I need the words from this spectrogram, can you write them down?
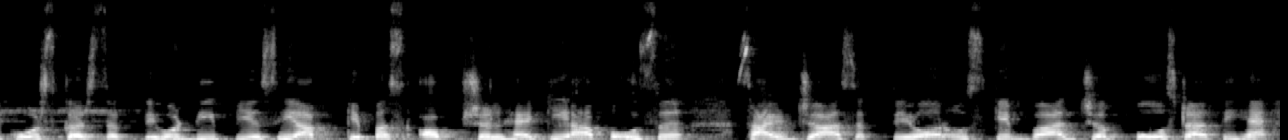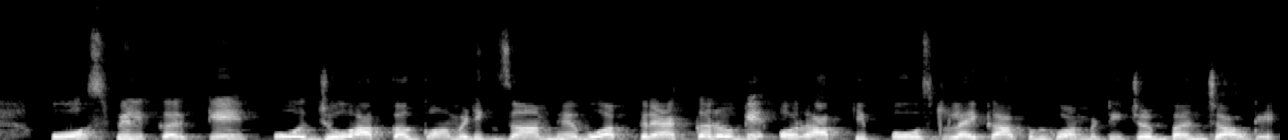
कोर्स कर सकते हो। डी आपके पास ऑप्शन है कि आप उस साइट जा सकते हो और उसके बाद जब पोस्ट आती है पोस्ट फिल करके जो आपका गवर्नमेंट एग्ज़ाम है, वो आप क्रैक करोगे और आपकी पोस्ट लाइक आप गवर्नमेंट टीचर बन जाओगे।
